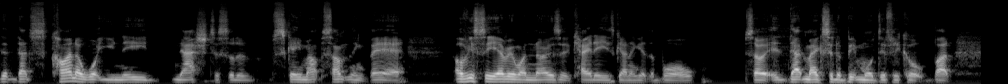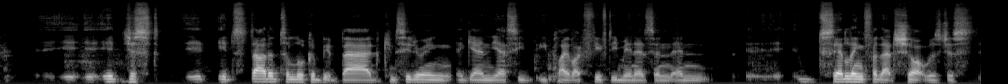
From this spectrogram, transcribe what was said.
th- that's kind of what you need Nash to sort of scheme up something there. Obviously, everyone knows that KD is going to get the ball so it, that makes it a bit more difficult. But it, it just it, it started to look a bit bad considering again yes he, he played like 50 minutes and and settling for that shot was just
